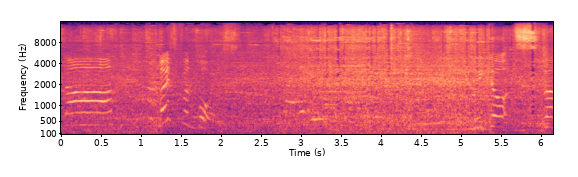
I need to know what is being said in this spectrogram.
stuff. Most boys. We got the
